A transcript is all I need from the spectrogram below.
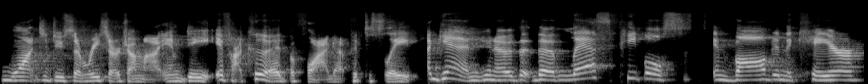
want to do some research on my MD if I could before I got put to sleep. Again, you know, the, the less people involved in the care,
